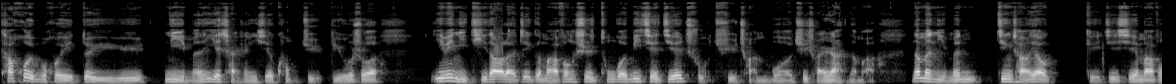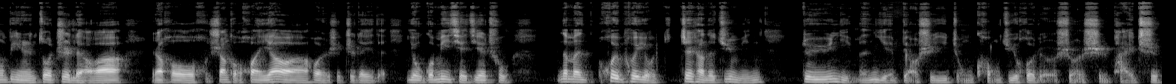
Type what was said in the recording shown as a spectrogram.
他会不会对于你们也产生一些恐惧？比如说，因为你提到了这个麻风是通过密切接触去传播、去传染的嘛，那么你们经常要给这些麻风病人做治疗啊，然后伤口换药啊，或者是之类的，有过密切接触，那么会不会有镇上的居民对于你们也表示一种恐惧或者说是排斥？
